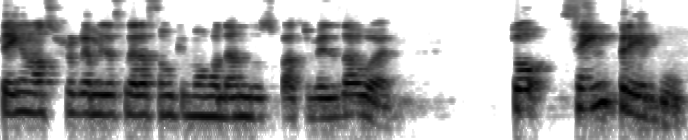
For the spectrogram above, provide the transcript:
tenho o nosso programa de aceleração que vão rodando os quatro vezes ao ano. Tô sem emprego,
